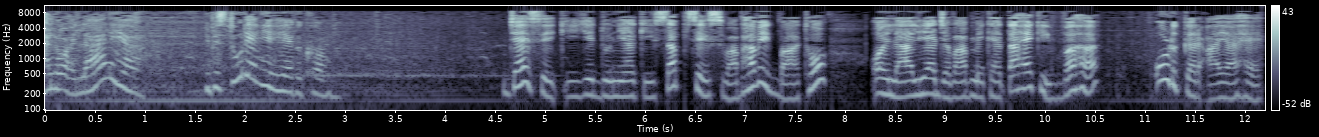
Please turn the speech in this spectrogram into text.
Hallo Eulalia. Wie bist du denn hierher gekommen? जैसे कि ये दुनिया की सबसे स्वाभाविक बात हो ऐलालिया जवाब में कहता है कि वह उड़कर आया है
